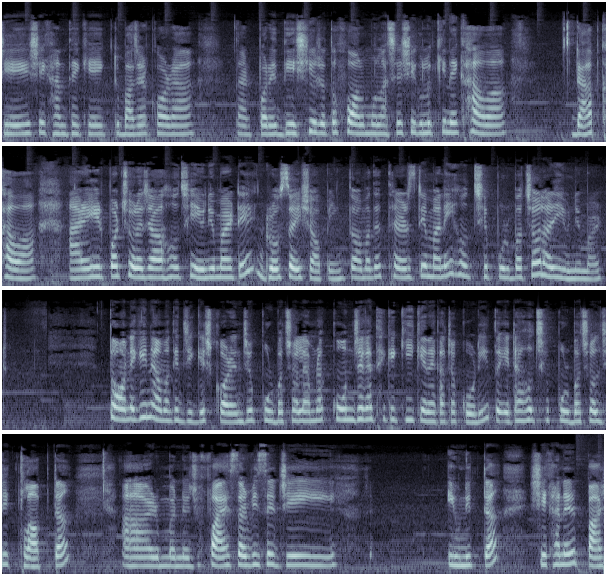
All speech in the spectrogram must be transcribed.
যে সেখান থেকে একটু বাজার করা, তারপরে দেশীয় যত ফলমূল আছে সেগুলো কিনে খাওয়া ডাব খাওয়া, আর এরপর চলে যাওয়া হচ্ছে ইউনিমার্টে গ্রোসারি শপিং তো আমাদের থার্সডে মানেই হচ্ছে পূর্বাচল আর ইউনিমার্ট তো অনেকেই না আমাকে জিজ্ঞেস করেন যে পূর্বাচলে আমরা কোন জায়গা থেকে কি কেনাকাটা করি? তো এটা হচ্ছে পূর্বাচল যে ক্লাবটা আর মানে যে ফায়ার সার্ভিসের যেই ইউনিটটা সেখানের পাশ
